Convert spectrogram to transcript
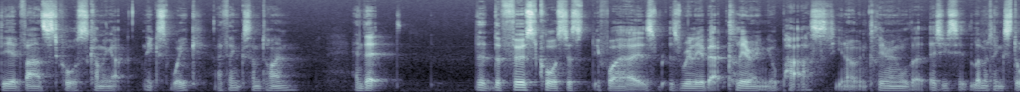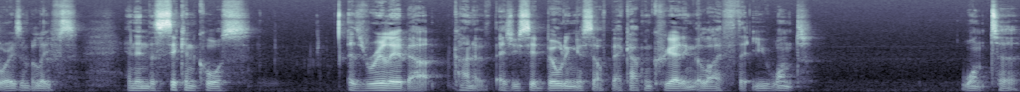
the advanced course coming up next week. I think sometime, and that the the first course just FYI is is really about clearing your past, you know, and clearing all the as you said limiting stories and beliefs, and then the second course is really about kind of as you said building yourself back up and creating the life that you want want to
